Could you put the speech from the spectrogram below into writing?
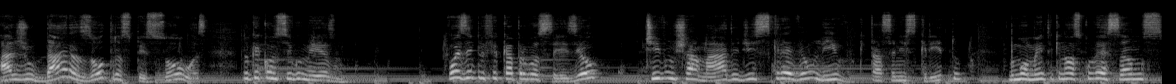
ajudar as outras pessoas do que consigo mesmo. Vou exemplificar para vocês. Eu tive um chamado de escrever um livro que está sendo escrito no momento que nós conversamos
